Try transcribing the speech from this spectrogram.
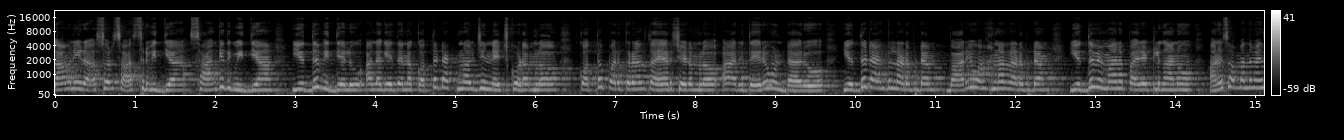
కావున ఈ శాస్త్ర విద్య సాంకేతిక విద్య యుద్ధ విద్యలు అలాగే ఏదైనా కొత్త టెక్నాలజీని నేర్చుకోవడంలో కొత్త పరికరాలు తయారు చేయడంలో ఆరితేరి ఉంటారు. యుద్ధ ట్యాంకులు నడపటం భారీ వాహనాలు నడపటం యుద్ధ విమాన పైలట్లుగాను అనుసంబంధమైన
